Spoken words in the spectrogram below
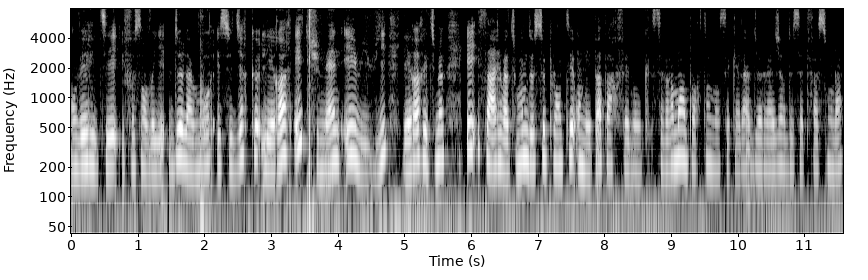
en vérité, il faut s'envoyer de l'amour et se dire que l'erreur est humaine. Et oui, oui, l'erreur est humaine. Et ça arrive à tout le monde de se planter. On n'est pas parfait. Donc, c'est vraiment important dans ces cas-là de réagir de cette façon-là.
